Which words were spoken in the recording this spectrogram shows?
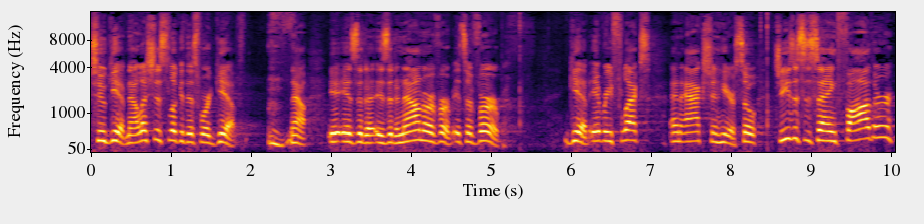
to give. Now, let's just look at this word give. now, is it, a, is it a noun or a verb? It's a verb. Give. It reflects an action here. So, Jesus is saying, Father,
